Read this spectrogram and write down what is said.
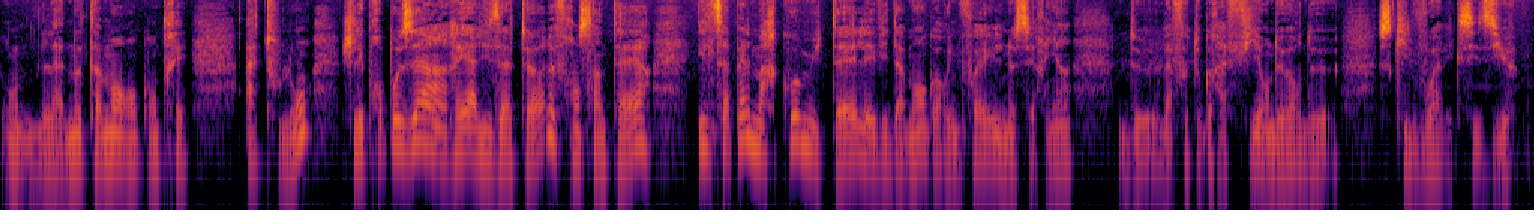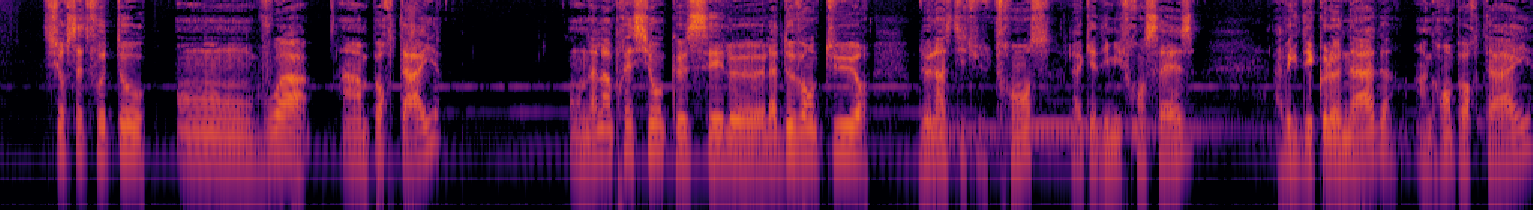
on l'a notamment rencontrée à Toulon. Je l'ai proposé à un réalisateur de France Inter. Il s'appelle Marco Mutel. Évidemment, encore une fois, il ne sait rien de la photographie en dehors de ce qu'il voit avec ses yeux. Sur cette photo, on voit un portail. On a l'impression que c'est la devanture de l'Institut de France, l'Académie française avec des colonnades, un grand portail,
